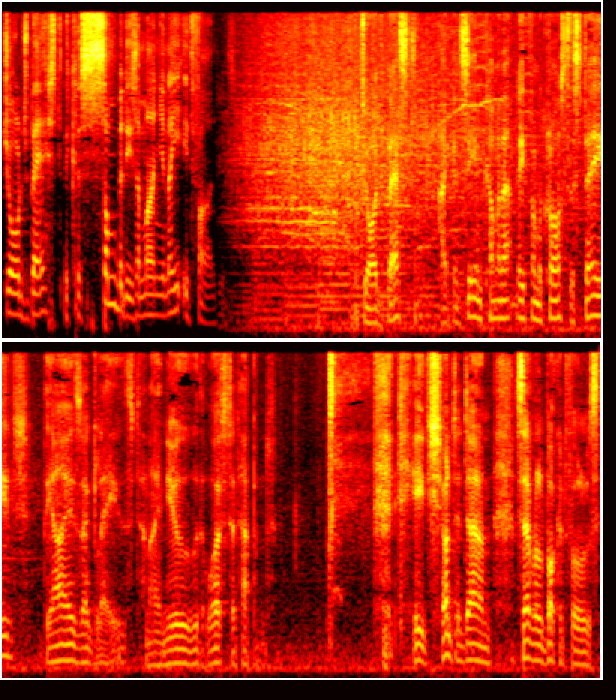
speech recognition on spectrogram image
George Best because somebody's a Man United fan. George Best. I can see him coming at me from across the stage. The eyes are glazed, and I knew the worst had happened. He'd shunted down several bucketfuls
